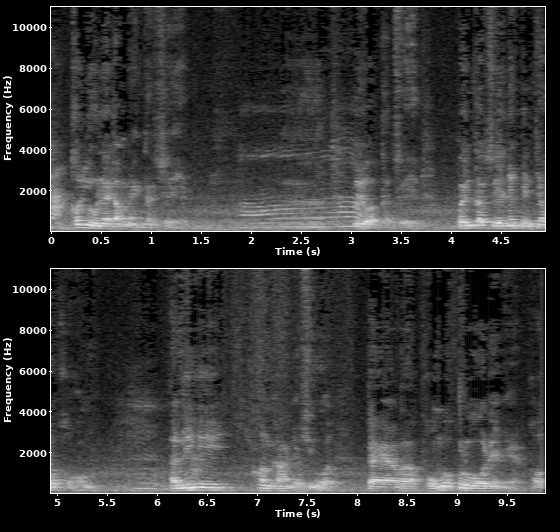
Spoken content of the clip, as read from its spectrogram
ค่ะ เขาอยู่ในตำแหน่งเกษตรอ๋อเรียกว่าเกษตร เป็นเกษตรเนี่ยเป็นเจ้าของ อืมอันนี้นี่ค่อนข้างจะชัวร์แต่ว่าผมก็กลัวเนี่ยเนี่ยพอ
